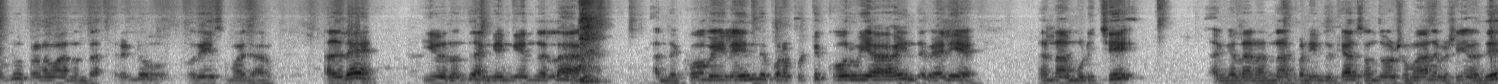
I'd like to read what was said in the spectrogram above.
ஒன்றும் பிரணவானந்தா ரெண்டும் ஒரே சமாச்சாரம். அதுல இவர் வந்து அங்கங்கேருந்தெல்லாம் அந்த கோவையிலேருந்து புறப்பட்டு கோர்வையாக இந்த வேலையை நல்லா முடிச்சு அங்கெல்லாம் நல்லா பண்ணிட்டு இருக்கார் சந்தோஷமான விஷயம் அது.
